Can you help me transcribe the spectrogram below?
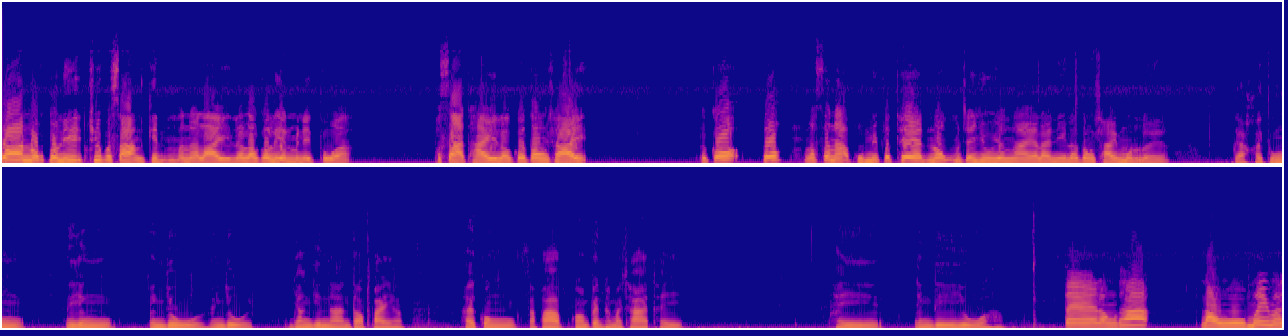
ว่านกตัวนี้ชื่อภาษาอังกฤษมันอะไร แล้วเราก็เรียนไปในตัว ภาษาไทยเราก็ต้องใช้ แล้วก็พวกลักษณะภูมิประเทศนกมันจะอยู่ยังไงอะไรนี่เราต้องใช้หมดเลยอยากให้ทุ่งนี้ยังยังอยู่ยังอยู่ยั่งยืนนานต่อไปครับ ให้คงสภาพความเป็นธรรมชาติให้ ให้ยังดีอยู่อะครับ แต่ลองถ้าเราไม่มา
